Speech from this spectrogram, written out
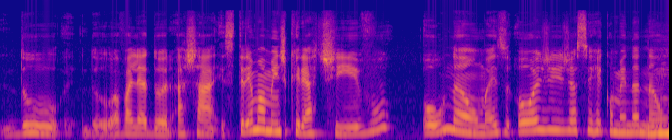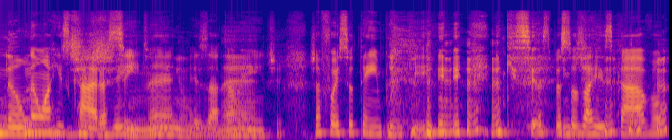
do, do avaliador achar extremamente criativo ou não, mas hoje já se recomenda não não, não arriscar assim, né? Nenhum, Exatamente. Né? Já foi-se o tempo em que, em que se as pessoas arriscavam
